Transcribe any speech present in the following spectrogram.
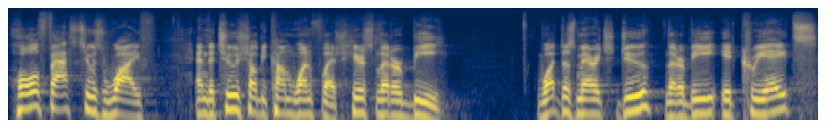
Hold fast to his wife, and the two shall become one flesh. Here's letter B. What does marriage do? Letter B, it creates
